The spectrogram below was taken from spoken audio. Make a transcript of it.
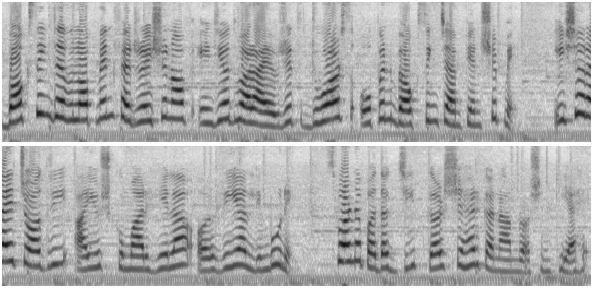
Boxing development federation of India द्वारा आयोजित डुअर्स ओपन बॉक्सिंग चैंपियनशिप में ईशा राय चौधरी, आयुष कुमार हेला और रिया लिंबू ने स्वर्ण पदक जीतकर शहर का नाम रोशन किया है।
